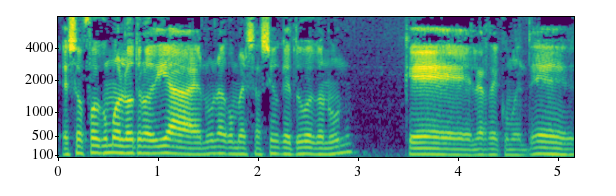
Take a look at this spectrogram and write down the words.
Eso fue como el otro día en una conversación que tuve con uno, que le recomendé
